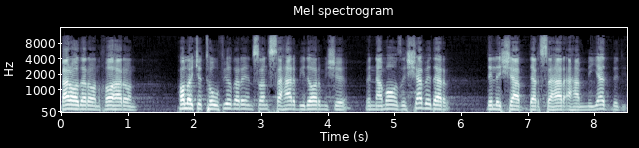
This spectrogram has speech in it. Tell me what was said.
برادران خواهران. حالا که توفیق داره انسان سحر بیدار میشه به نماز شب در دل شب در سحر اهمیت بدید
